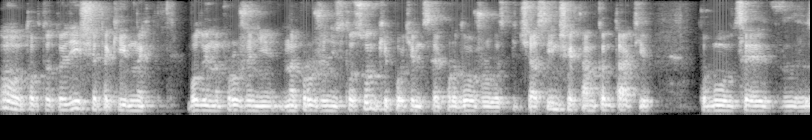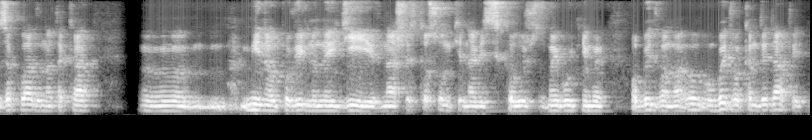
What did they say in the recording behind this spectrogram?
Ну тобто тоді ще такі в них були напружені напружені стосунки. Потім це продовжувалось під час інших там контактів. Тому це закладена така е, уповільненої дії в наші стосунки, навіть з- коли ж з майбутніми обидва обидва кандидати.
